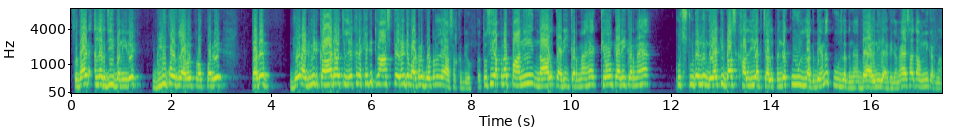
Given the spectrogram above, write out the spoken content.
ਸੋ ਥੈਟ એનર્ਜੀ ਬਣੀ ਰਹੇ। ਗਲੂਕੋਜ਼ ਲੈਵਲ ਪ੍ਰੋਪਰ ਰਹੇ। ਤੁਹਾਡੇ ਜੋ ਐਡਮਿਟ ਕਾਰਡ ਹੈ ਉਹ ਚ ਲਿਖ ਰੱਖਿਆ ਕਿ ਟਰਾਂਸਪੇਰੈਂਟ ਵਾਟਰ ਬੋਟਲ ਲਿਆ ਸਕਦੇ ਹੋ। ਤਾਂ ਤੁਸੀਂ ਆਪਣਾ ਪਾਣੀ ਨਾਲ ਕੈਰੀ ਕਰਨਾ ਹੈ। ਕਿਉਂ ਕੈਰੀ ਕਰਨਾ ਹੈ? ਕੁਝ ਸਟੂਡੈਂਟ ਹੁੰਦੇ ਆ ਕਿ ਬਸ ਖਾਲੀ ਹੱਥ ਚੱਲ ਪੈਂਦੇ ਕੂਲ ਲੱਗਦੇ ਆ ਨਾ ਕੂਲ ਲੱਗਣਾ ਬੈਗ ਨਹੀਂ ਲੈ ਕੇ ਜਾਣਾ, ਐਸਾ ਕੰਮ ਨਹੀਂ ਕਰਨਾ।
